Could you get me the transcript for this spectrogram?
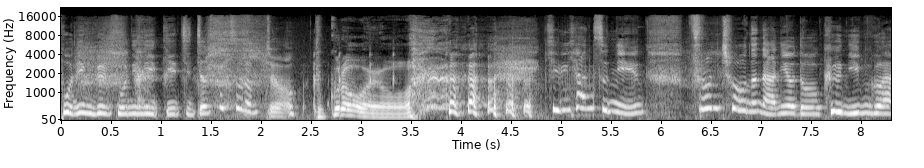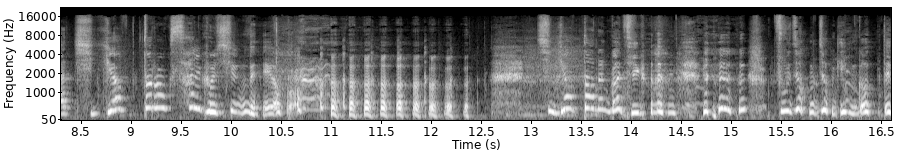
본인 글 본인이 읽기 진짜 쑥스럽죠. 부끄러워요. 김향수님 푸른 초는 아니어도 그 님과 지겹도록 살고 싶네요. 지겹다는 건 이거는 부정적인 건데.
